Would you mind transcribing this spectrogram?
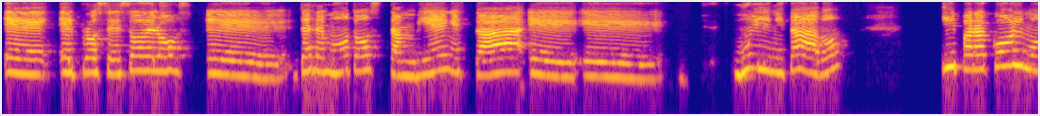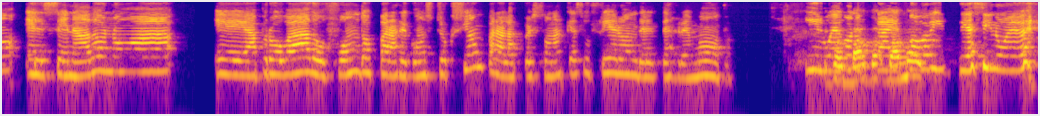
eh, el proceso de los eh, terremotos también está muy limitado. Y para colmo, el Senado no ha aprobado fondos para reconstrucción para las personas que sufrieron del terremoto. Y luego nos cae COVID-19.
